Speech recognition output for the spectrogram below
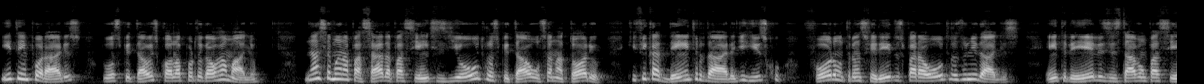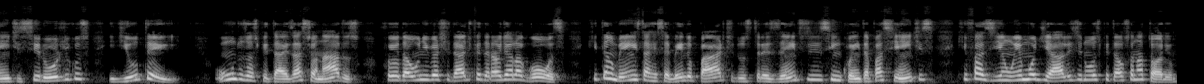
e temporários do Hospital Escola Portugal Ramalho. Na semana passada, pacientes de outro hospital, o sanatório, que fica dentro da área de risco, foram transferidos para outras unidades. Entre eles estavam pacientes cirúrgicos e de UTI. Um dos hospitais acionados foi o da Universidade Federal de Alagoas, que também está recebendo parte dos 350 pacientes que faziam hemodiálise no hospital sanatório.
